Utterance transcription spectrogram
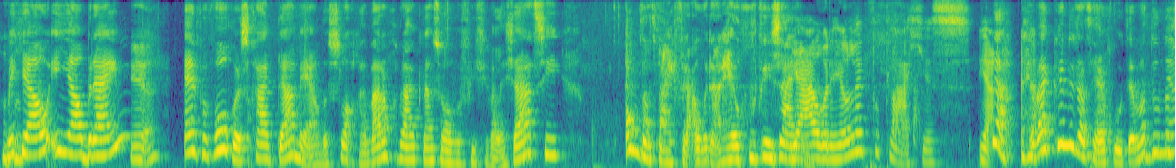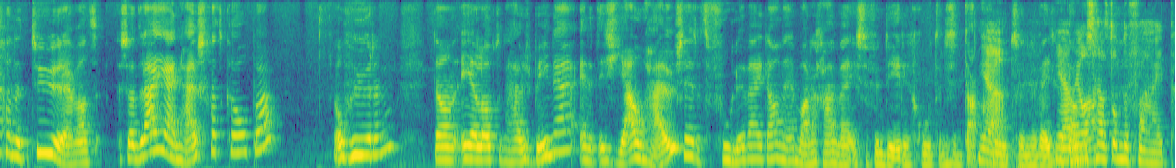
met jou in jouw brein. Ja. En vervolgens ga ik daarmee aan de slag. En waarom gebruik ik nou zoveel visualisatie? Omdat wij vrouwen daar heel goed in zijn. Ja, we worden heel leuk voor plaatjes. Ja. Ja, en wij kunnen dat heel goed. En wat doen dat Ja. van nature? Want zodra jij een huis gaat kopen of huren, dan, en je loopt een huis binnen en het is jouw huis, hè, dat voelen wij dan. Hè. Maar dan gaan wij, is de fundering goed en is het dak Ja. goed en dan weet ik Ja, bij ons gaat het om de vibe.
